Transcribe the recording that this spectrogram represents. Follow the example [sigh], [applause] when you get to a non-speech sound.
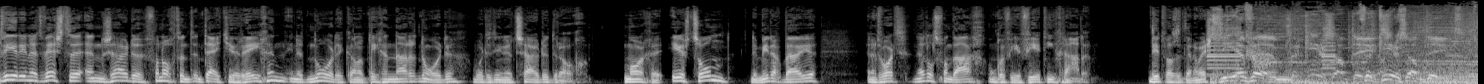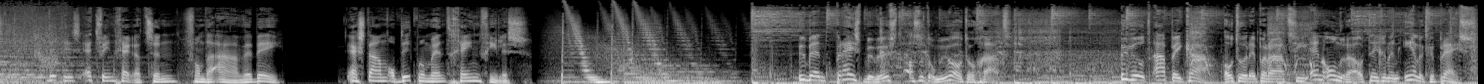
Het weer in het westen en zuiden vanochtend een tijdje regen. In het noorden kan het liggen naar het noorden, wordt het in het zuiden droog. Morgen eerst zon, in de middag buien en het wordt, net als vandaag, ongeveer 14 graden. Dit was het NOS. ZFM, verkeersupdate. verkeersupdate. Dit is Edwin Gerritsen van de ANWB. Er staan op dit moment geen files. U bent prijsbewust als het om uw auto gaat. U wilt APK, autoreparatie en onderhoud tegen een eerlijke prijs.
